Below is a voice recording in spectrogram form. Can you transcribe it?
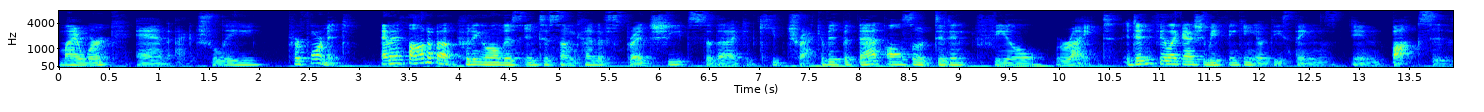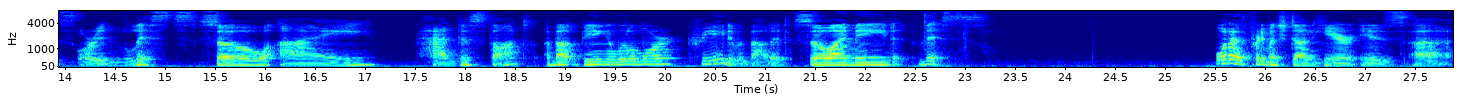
my work and actually perform it. And I thought about putting all this into some kind of spreadsheet so that I could keep track of it, but that also didn't feel right. It didn't feel like I should be thinking of these things in boxes or in lists. So I had this thought about being a little more creative about it. So I made this. What I've pretty much done here is uh,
